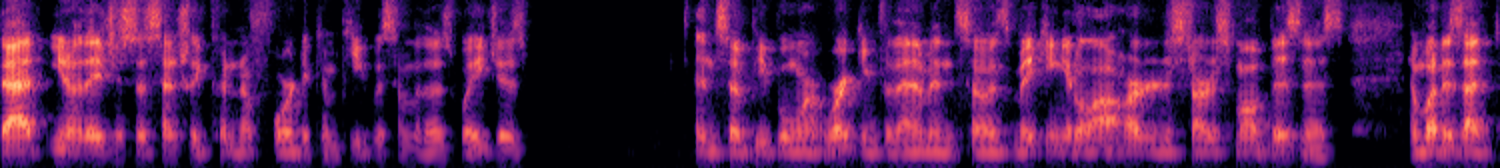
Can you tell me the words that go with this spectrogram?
that you know they just essentially couldn't afford to compete with some of those wages. And so people weren't working for them. And so it's making it a lot harder to start a small business. And what does that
